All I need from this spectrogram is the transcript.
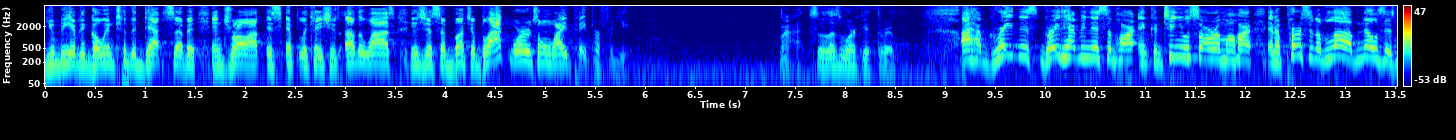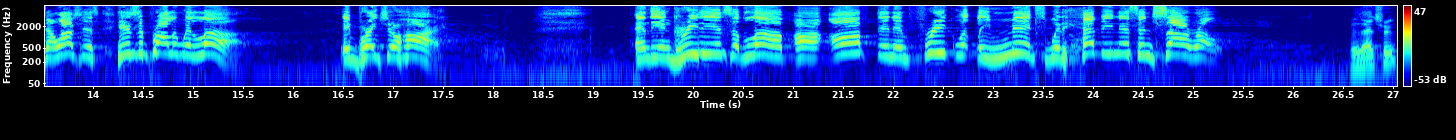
You'll be able to go into the depths of it and draw out its implications. Otherwise, it's just a bunch of black words on white paper for you. All right, so let's work it through. I have greatness, great heaviness of heart and continual sorrow in my heart, and a person of love knows this. Now, watch this. Here's the problem with love it breaks your heart. And the ingredients of love are often and frequently mixed with heaviness and sorrow. Is that true?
